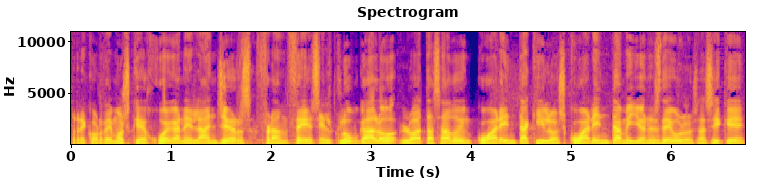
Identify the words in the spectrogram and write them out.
Recordemos que juega en el Angers francés. El club galo lo ha tasado en 40 kilos, 40 millones de euros. Así que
